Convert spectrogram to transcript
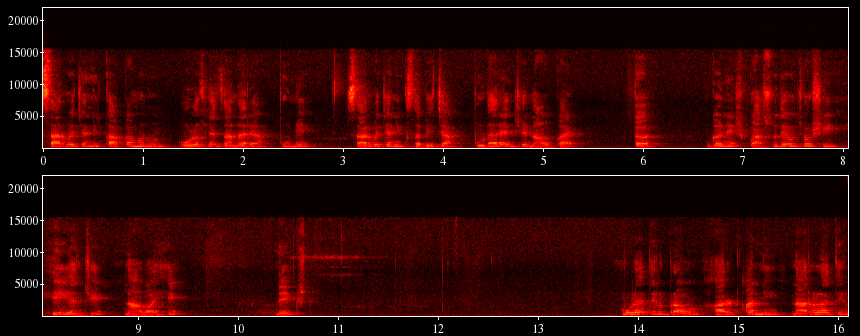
सार्वजनिक काका म्हणून ओळखल्या जाणाऱ्या पुणे सार्वजनिक सभेच्या पुढाऱ्यांचे नाव काय? तर गणेश वासुदेव जोशी हे यांचे नाव आहे. नेक्स्ट मुळ्यातील ब्राऊन हार्ट आणि नारळातील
